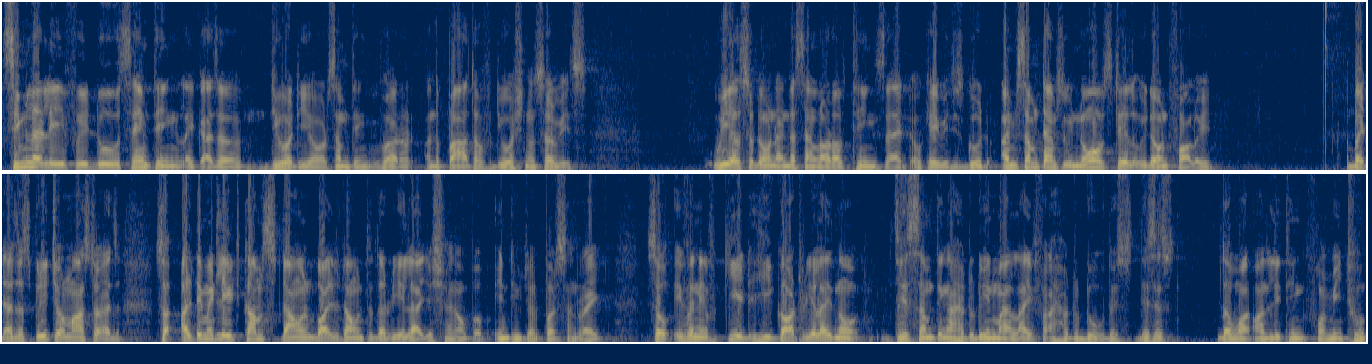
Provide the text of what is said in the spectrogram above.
similarly, if we do same thing, like as a devotee or something, who are on the path of devotional service, we also don't understand a lot of things that okay which is good. I mean, sometimes we know still we don't follow it. But as a spiritual master as so ultimately it comes down boils down to the realization of an individual person right? So even if kid he got realized no this is something i have to do in my life i have to do this. This is the one, only thing for me to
